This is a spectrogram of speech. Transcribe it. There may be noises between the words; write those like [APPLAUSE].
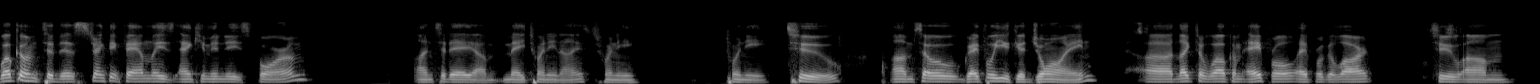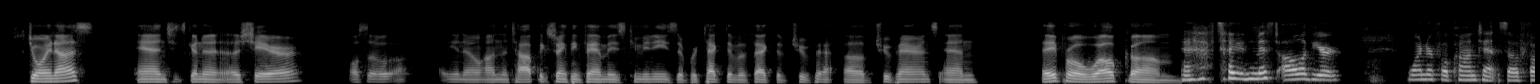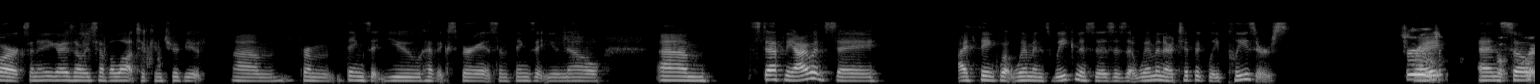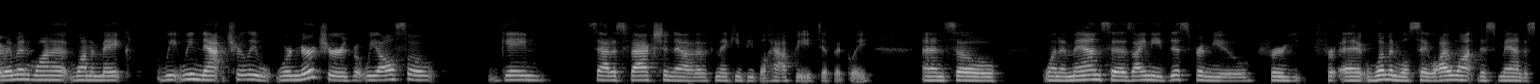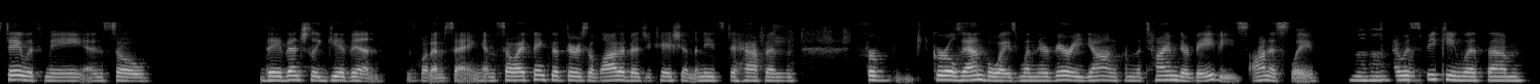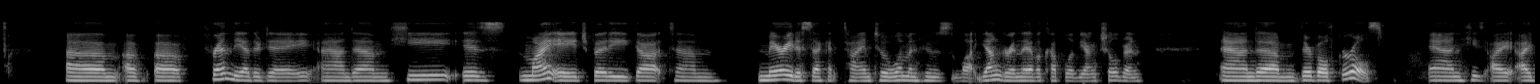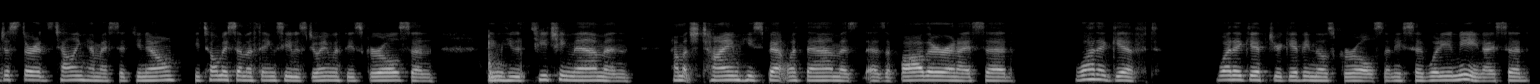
Welcome to this Strengthening Families and Communities Forum on today, um, May 29th, 2022. I'm so grateful you could join. Uh, I'd like to welcome April, April Gallart, to um, join us. And she's going to uh, share also, uh, you know, on the topic strengthening families, communities, the protective effect of true, of true parents. And April, welcome. I missed all of your wonderful content so far because I know you guys always have a lot to contribute um, from things that you have experienced and things that you know. Um, Stephanie, I would say, I think what women's weakness is is that women are typically pleasers. True. Right. And so women want to want to make we we naturally we're nurturers, but we also gain satisfaction out of making people happy typically. And so when a man says i need this from you for for a woman will say well i want this man to stay with me and so they eventually give in is what i'm saying and so i think that there's a lot of education that needs to happen for girls and boys when they're very young from the time they're babies honestly mm-hmm. i was speaking with um, um, a, a, friend the other day and um, he is my age but he got um, married a second time to a woman who's a lot younger and they have a couple of young children. And um, they're both girls. And he's I, I just started telling him i said you know he told me some of the things he was doing with these girls and things he was teaching them and how much time he spent with them as, as a father. And i said what a gift. What a gift you're giving those girls. And he said what do you mean? I said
